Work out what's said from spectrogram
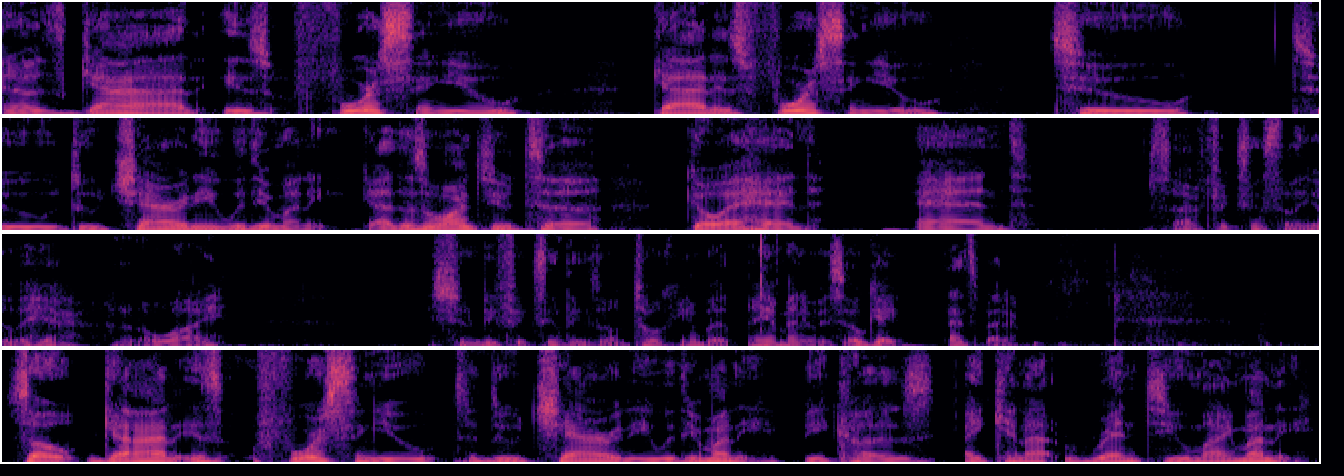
And as God is forcing you, God is forcing you to to do charity with your money. God doesn't want you to go ahead and start fixing something over here. I don't know why. I shouldn't be fixing things while I'm talking, but I am anyways. Okay, that's better. So God is forcing you to do charity with your money because I cannot rent you my money.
